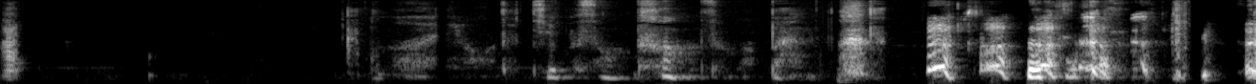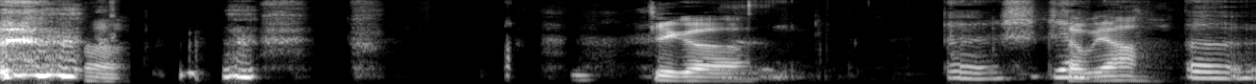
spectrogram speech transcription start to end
哎呀，我都接不上趟，怎么办？这个嗯，是这样。怎么样？嗯，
